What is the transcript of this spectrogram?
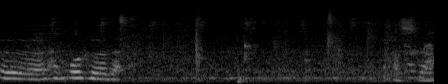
呃，他不喝的。他是十万。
